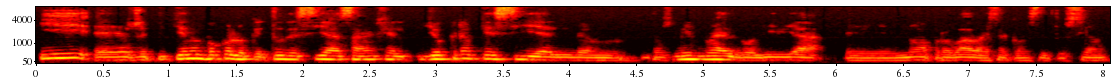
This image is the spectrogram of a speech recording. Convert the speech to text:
Y eh, repitiendo un poco lo que tú decías, Ángel, yo creo que si el 2009 um, Bolivia eh, no aprobaba esa constitución,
